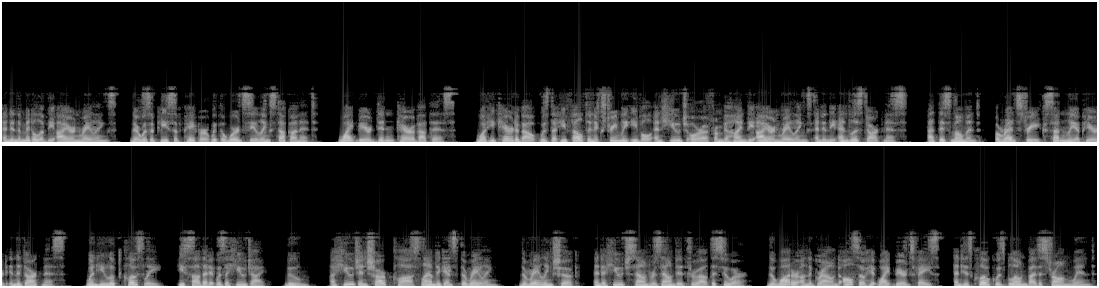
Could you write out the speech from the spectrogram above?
and in the middle of the iron railings, there was a piece of paper with the word sealing stuck on it. Whitebeard didn't care about this. What he cared about was that he felt an extremely evil and huge aura from behind the iron railings and in the endless darkness. At this moment, a red streak suddenly appeared in the darkness. When he looked closely, he saw that it was a huge eye. Boom. A huge and sharp claw slammed against the railing. The railing shook, and a huge sound resounded throughout the sewer. The water on the ground also hit Whitebeard's face, and his cloak was blown by the strong wind.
